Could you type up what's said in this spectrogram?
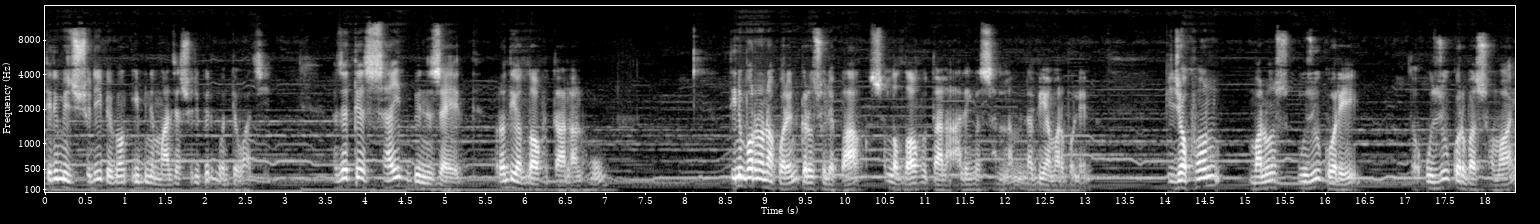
তিরমিজ শরীফ এবং ইবনে মাজা শরীফের মধ্যেও আছে। হজরত সাইদ বিন জায়েদ রদি আল্লাহ তালহু তিনি বর্ণনা করেন রসুলে পাক সাল্লাহ তালা আলী আসাল্লাম নবী আমার বলেন কি যখন মানুষ উজু করে, তো উজু করবার সময়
